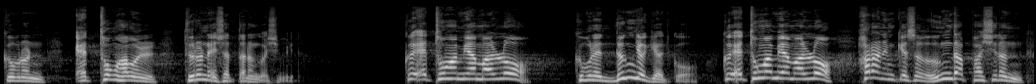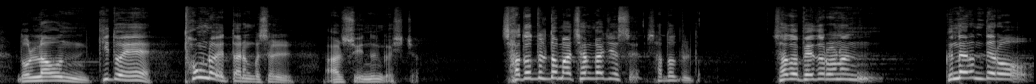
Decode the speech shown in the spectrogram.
그분은 애통함을 드러내셨다는 것입니다. 그 애통함이야말로 그분의 능력이었고 그 애통함이야말로 하나님께서 응답하시는 놀라운 기도의 통로였다는 것을 알 수 있는 것이죠. 사도들도 마찬가지였어요. 사도들도. 사도 베드로는 그 나름대로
